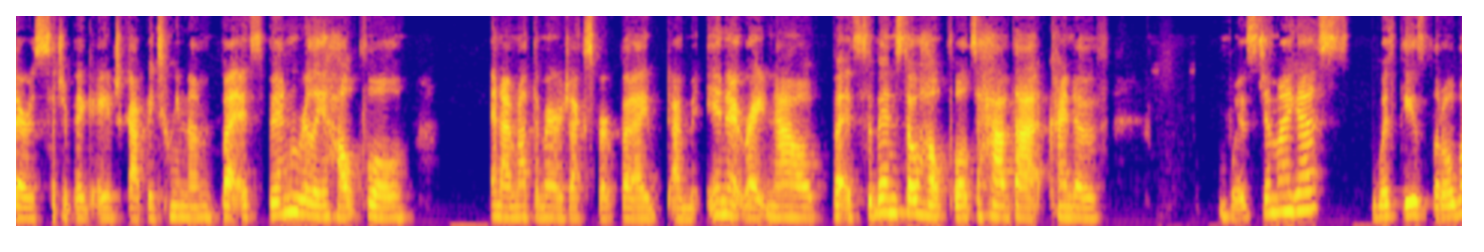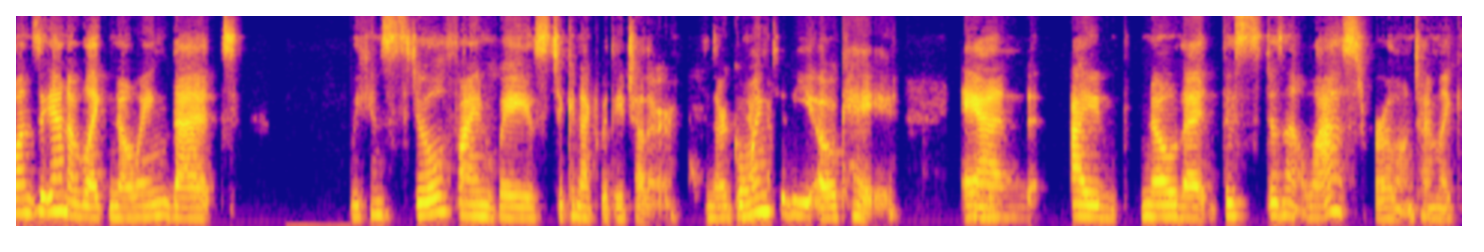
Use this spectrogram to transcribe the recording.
there's such a big age gap between them but it's been really helpful. And i'm not the marriage expert but I, i'm in it right now but it's been so helpful to have that kind of wisdom i guess with these little ones again of like knowing that we can still find ways to connect with each other and they're going to be okay. And I know that this doesn't last for a long time. Like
